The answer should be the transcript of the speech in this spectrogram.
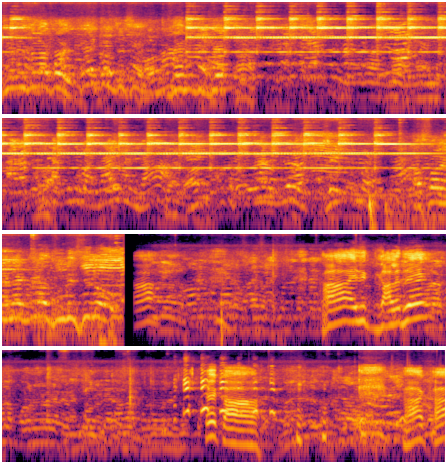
ঝুলি ঝুলা কই দেন দেন আচ্ছা এনে একটা ঝুলি ছিল খা এই গালে দে এ কা খা খা।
